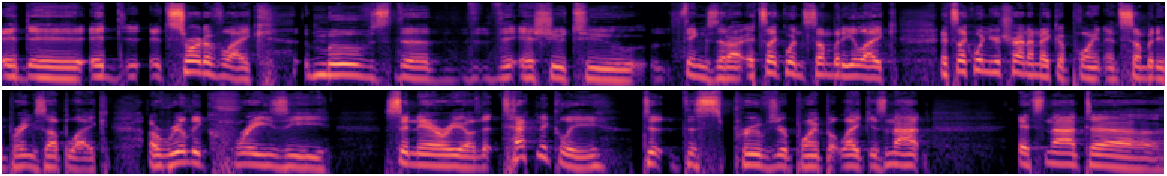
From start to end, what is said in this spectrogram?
it it it, it sort of like moves the the issue to things that are it's like when somebody like it's like when you're trying to make a point and somebody brings up like a really crazy scenario that technically d- disproves your point but like it's not it's not uh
